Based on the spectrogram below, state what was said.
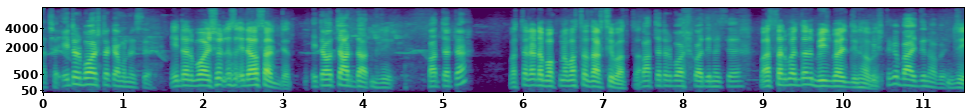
আচ্ছা এটার বয়সটা কেমন হয়েছে? এটার বয়স হলে এটাও চার দাঁত। এটাও চার দাঁত। জি। বাচ্চাটা? বাচ্চাটা একটা বকনা বাচ্চা জার্সি বাচ্চা। বাচ্চাটার বয়স কয়দিন হয়েছে? বাচ্চার বয়স ধরে বিশ বাইশ দিন হবে। বিশ থেকে বাইশ দিন হবে। জি।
